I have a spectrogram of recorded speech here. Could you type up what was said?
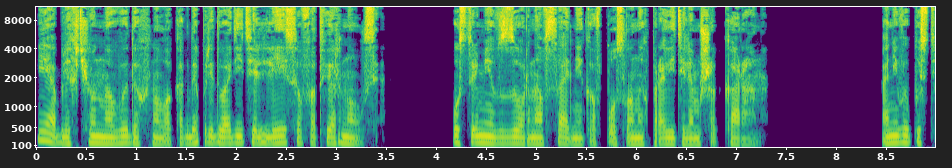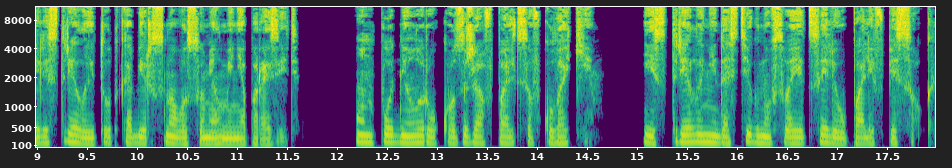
Я облегченно выдохнула, когда предводитель лейсов отвернулся, устремив взор на всадников, посланных правителем Шаккарана. Они выпустили стрелы, и тут Кабир снова сумел меня поразить. Он поднял руку, сжав пальцы в кулаки, и стрелы, не достигнув своей цели, упали в песок.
